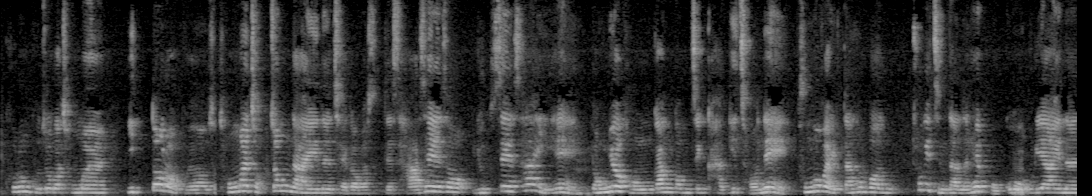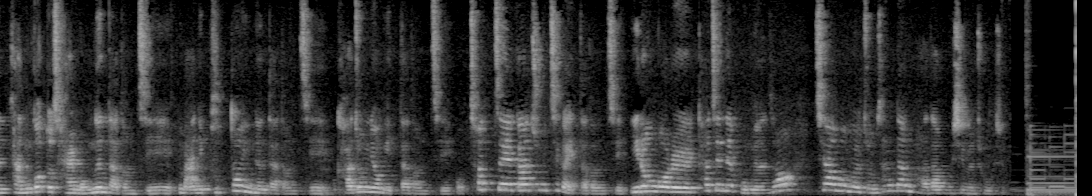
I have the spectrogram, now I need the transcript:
그런 구조가 정말 있더라고요. 정말 적정 나이는 제가 봤을 때 4세에서 6세 사이에 영유아 건강검진 가기 전에 부모가 일단 한번 초기 진단을 해보고 우리 아이는 단 것도 잘 먹는다든지 많이 붙어 있는다든지 가족력이 있다든지 뭐 첫째가 충치가 있다든지 이런 거를 타진해 보면서 치아보험을 좀 상담 받아보시면 좋으실 것 같아요.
